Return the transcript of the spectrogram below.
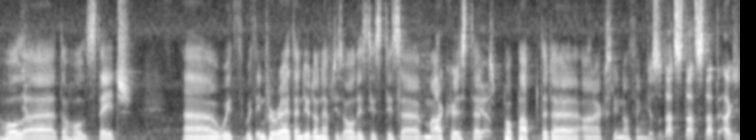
whole uh, the whole stage uh, with with infrared, and you don't have these all these these, these uh, markers that Yeah. pop up that uh, are actually nothing. Okay, so that's that's that actually,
